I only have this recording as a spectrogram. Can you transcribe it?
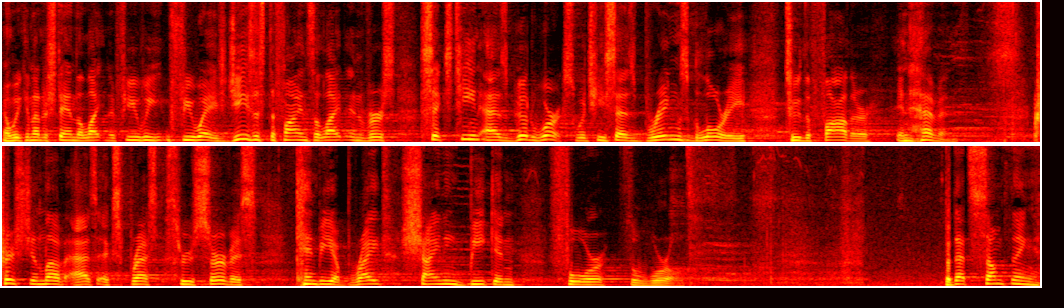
And we can understand the light in a few, few ways. Jesus defines the light in verse 16 as good works, which he says brings glory to the Father in heaven. Christian love, as expressed through service, can be a bright, shining beacon for the world. But that's something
